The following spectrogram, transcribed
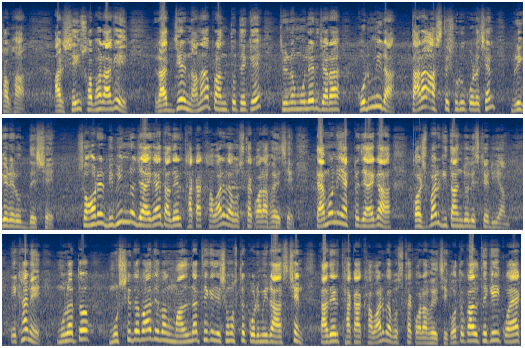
সভা। আর সেই সভার আগে রাজ্যের নানা প্রান্ত থেকে তৃণমূলের যারা কর্মীরা, তারা আসতে শুরু করেছেন ব্রিগেডের উদ্দেশ্যে। শহরের বিভিন্ন জায়গায় তাদের থাকা খাওয়ার ব্যবস্থা করা হয়েছে। তেমনই একটা জায়গা কসবার গীতাঞ্জলি স্টেডিয়াম। এখানে মূলত মুর্শিদাবাদ এবং মালদা থেকে যে সমস্ত কর্মীরা আসছেন, তাদের থাকা খাওয়ার ব্যবস্থা করা হয়েছে। গতকাল থেকেই কয়েক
